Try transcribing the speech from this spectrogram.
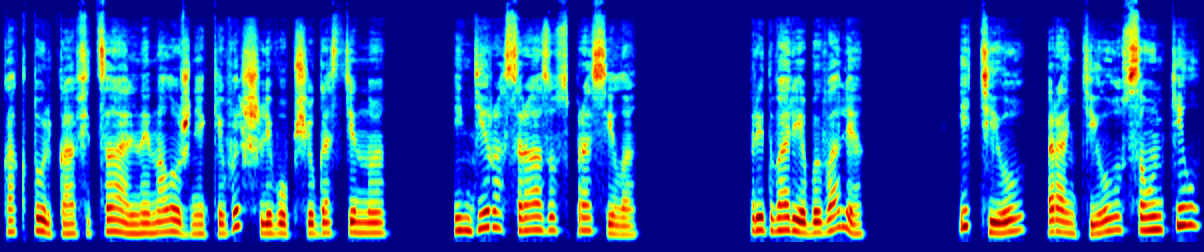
Как только официальные наложники вышли в общую гостиную, Индира сразу спросила. «При дворе бывали?» И Тил, Рантил, Саунтил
